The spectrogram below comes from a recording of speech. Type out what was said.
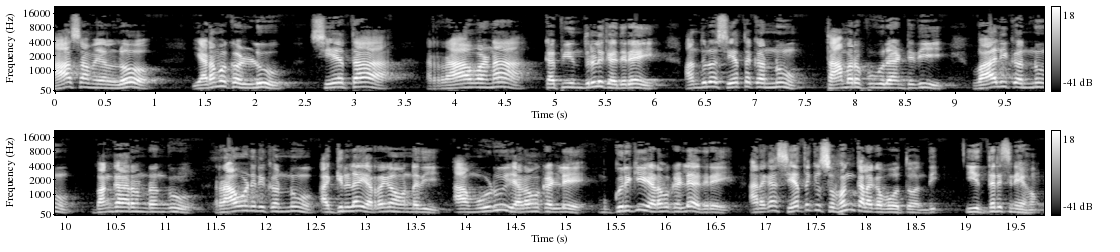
ఆ సమయంలో ఎడమ కళ్ళు సీత రావణ కపీంద్రులు ఎదిరాయి అందులో సీత కన్ను తామర పువ్వు లాంటిది వాలి కన్ను బంగారం రంగు రావణుని కన్ను అగ్నిలా ఎర్రగా ఉన్నది. ఆ మూడు ఎడమ కళ్ళే ముగ్గురికి ఎడమ కళ్ళే అదిరాయి. అనగా సీతకి శుభం కలగబోతోంది ఈ ఇద్దరి స్నేహం.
